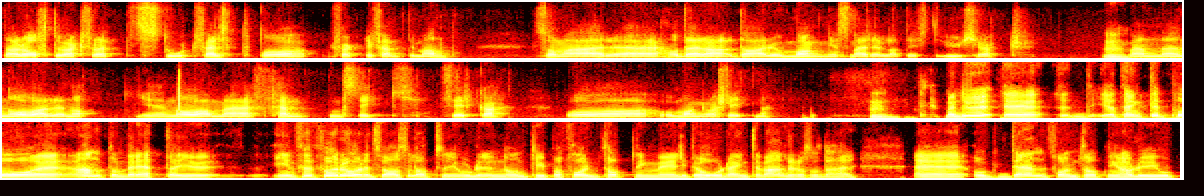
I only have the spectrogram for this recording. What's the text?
da har det ofte vært fra et stort felt på 40-50 mann. Som er, eh, og der, er- da er det jo mange som er relativt ukjørt. Mm. Men eh, nå var det nok Nå var vi 15 stykk cirka, og, og mange var slitne. Men du, eh, jag tänkte på, eh, Anton berättade ju, inför förra årets Vasalopp så gjorde du någon typ av formtoppning med lite hårda intervaller och sådär. Eh, och den formtoppningen har du gjort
